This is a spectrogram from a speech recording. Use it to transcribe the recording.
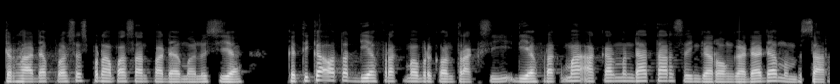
terhadap proses pernapasan pada manusia. Ketika otot diafragma berkontraksi, diafragma akan mendatar sehingga rongga dada membesar.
